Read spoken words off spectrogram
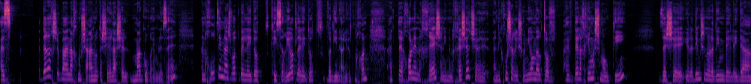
אז הדרך שבה אנחנו שאלנו את השאלה של מה גורם לזה, אנחנו רוצים להשוות בין לידות קיסריות ללידות וגינליות, נכון? אתה יכול לנחש, אני מנחשת, שהניחוש הראשוני אומר, טוב, ההבדל הכי משמעותי, זה שילדים שנולדים בלידה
